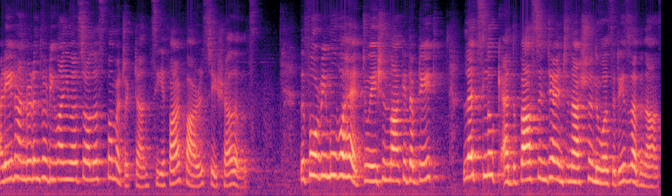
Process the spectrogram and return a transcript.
at 851 US dollars per metric ton CFR Far East Asia levels. Before we move ahead to Asian market update, let's look at the Plastindia International University's webinars.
